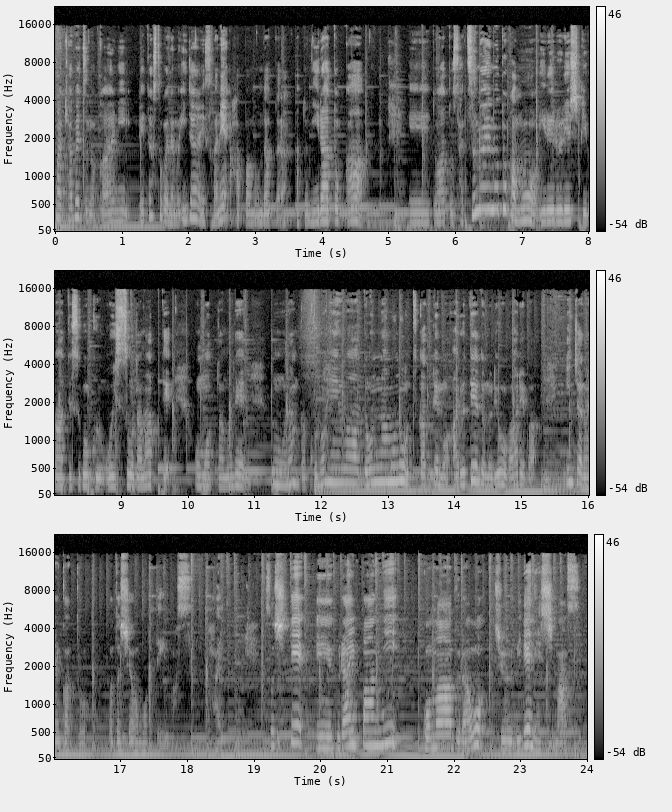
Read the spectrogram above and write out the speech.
まあ、キャベツの代わりにレタスとかでもいいんじゃないですかね葉っぱもんだったらあとニラとか、えー、とあとさつまいもとかも入れるレシピがあってすごく美味しそうだなって思ったのでもうなんかこの辺はどんなものを使ってもある程度の量があればいいんじゃないかと私は思っています。はい、そして、えーフライパンにごま油を中火で熱します。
